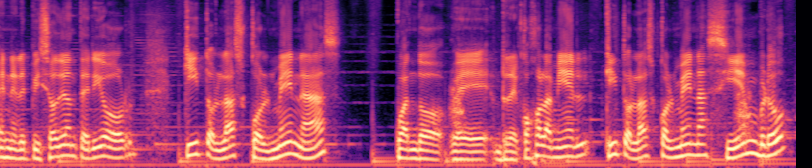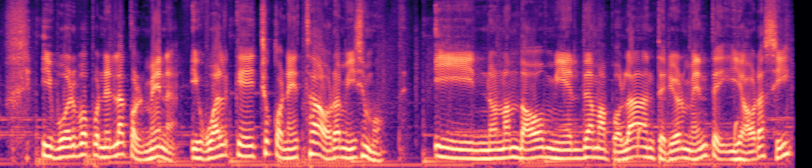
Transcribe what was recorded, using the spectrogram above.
en el episodio anterior, quito las colmenas cuando eh, recojo la miel, quito las colmenas, siembro y vuelvo a poner la colmena. Igual que he hecho con esta ahora mismo. Y no nos han dado miel de amapola anteriormente y ahora sí.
